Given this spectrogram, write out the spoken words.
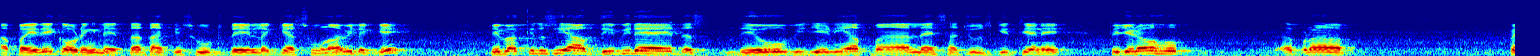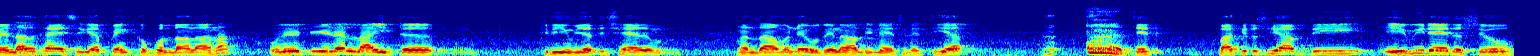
ਆਪਾਂ ਇਹਦੇ ਅਕੋਰਡਿੰਗ ਲੈਤਾ ਤਾਂ ਕਿ ਸੂਟ ਤੇ ਲੱਗਿਆ ਸੋਹਣਾ ਵੀ ਲੱਗੇ। ਤੇ ਬਾਕੀ ਤੁਸੀਂ ਆਪਦੀ ਵੀ ਰਾਏ ਦੱਸ, ਦਿਓ ਵੀ ਜਿਹੜੀਆਂ ਆਪਾਂ ਲੈਸਾਂ ਚੂਜ਼ ਕੀਤੀਆਂ ਨੇ। ਤੇ ਜਿਹੜਾ ਉਹ ਆਪਣਾ ਪਹਿਲਾਂ ਦਿਖਾਇਆ ਸੀਗਾ ਪਿੰਕ ਫੁੱਲਾਂ ਵਾਲਾ, ਹਨਾ? ਉਹਦੇ ਵਿੱਚ ਜਿਹੜਾ ਲਾਈਟ ਕਰੀਮ ਜਾਂ ਤੇ ਸ਼ਾਇਦ ਮਨਦਾਮਨ ਨੇ ਉਹਦੇ ਨਾਲ ਦੀ ਲੈਸ ਲੈਤੀ ਆ। ਤੇ ਬਾਕੀ ਤੁਸੀਂ ਆਪਦੀ ਇਹ ਵੀ ਰਾਏ ਦੱਸਿਓ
